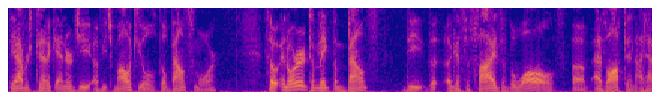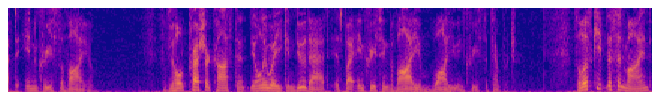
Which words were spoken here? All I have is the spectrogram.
the average kinetic energy of each molecule, they'll bounce more. So in order to make them bounce the, the against the sides of the walls uh, as often, I'd have to increase the volume. So if you hold pressure constant, the only way you can do that is by increasing the volume while you increase the temperature. So let's keep this in mind,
